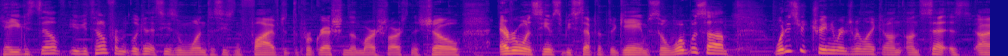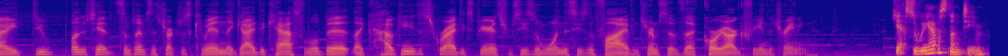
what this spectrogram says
yeah, you can tell you can tell from looking at season one to season five to the progression of the martial arts in the show. Everyone seems to be stepping up their game. So, what was um, what is your training regimen like on on set? Is I do understand that sometimes instructors come in, they guide the cast a little bit. Like, how can you describe the experience from season one to season five in terms of the choreography and the training? Yeah, so we have a stunt team,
